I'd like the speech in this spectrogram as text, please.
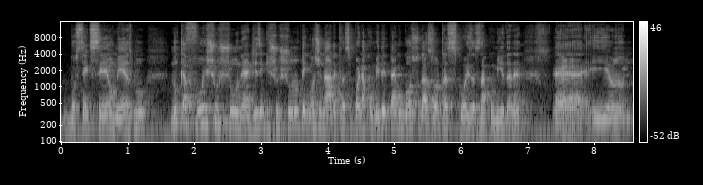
gostei de ser eu mesmo. Nunca fui chuchu, né? Dizem que chuchu não tem gosto de nada, que você põe na comida e pega o gosto das outras coisas na comida, né? É, e eu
